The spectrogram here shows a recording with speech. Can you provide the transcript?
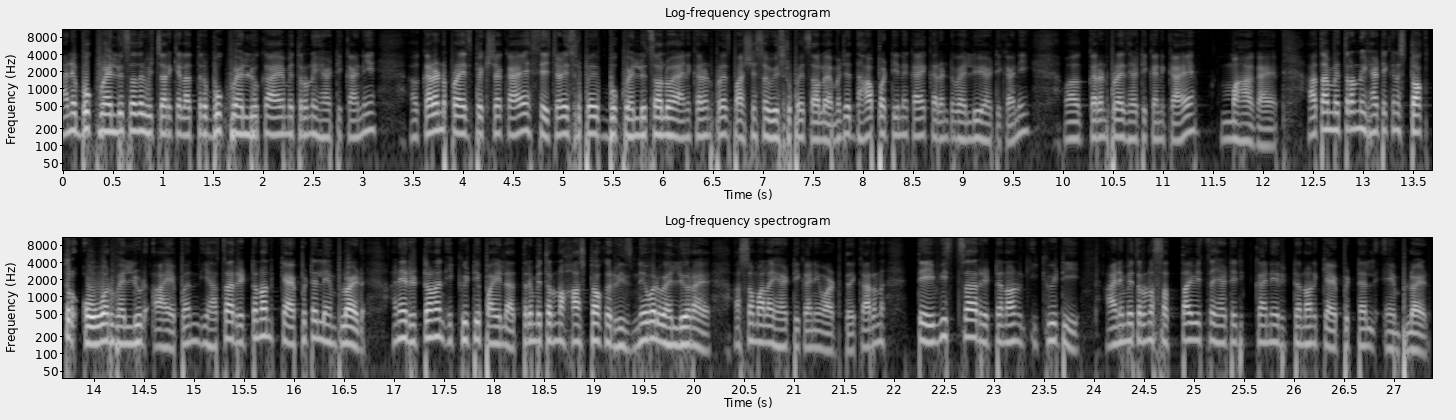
आणि बुक व्हॅल्यूचा जर विचार केला तर बुक व्हॅल्यू काय आहे मित्रांनो ह्या ठिकाणी? करंट प्राईसपेक्षा काय सेहेचाळीस रुपये बुक व्हॅल्यू चालू आहे आणि करंट प्राईस पाचशे सव्वीस रुपये चालू आहे. म्हणजे दहा पटीने काय करंट व्हॅल्यू ह्या ठिकाणी? करंट प्राईस ह्या ठिकाणी काय आहे? महाग आहे. आता मित्रांनो ह्या ठिकाणी स्टॉक तर ओव्हर व्हॅल्यूड आहे पण ह्याचा रिटर्न ऑन कॅपिटल एम्प्लॉईड आणि रिटर्न ऑन इक्विटी पाहिला तर मित्रांनो हा स्टॉक रिझनेबल व्हॅल्यूर आहे असं मला ह्या ठिकाणी वाटतं आहे कारण तेवीसचा रिटर्न ऑन इक्विटी आणि मित्रांनो सत्तावीसचा ह्या ठिकाणी रिटर्न ऑन कॅपिटल एम्प्लॉईड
